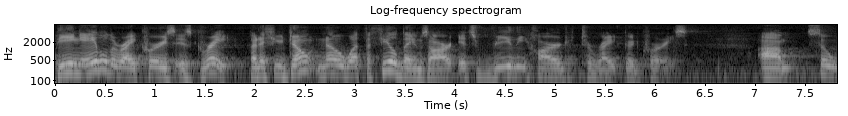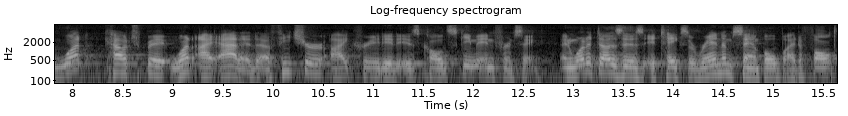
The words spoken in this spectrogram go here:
being able to write queries is great, but if you don't know what the field names are, it's really hard to write good queries. Um, so what Couchbase, what I added, a feature I created is called schema inferencing. And what it does is it takes a random sample, by default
